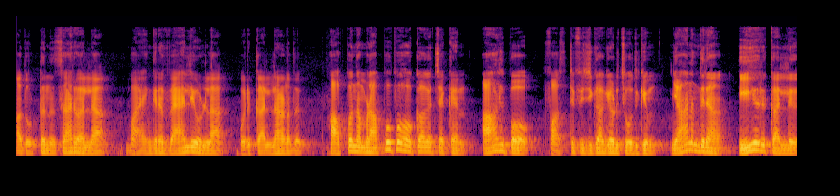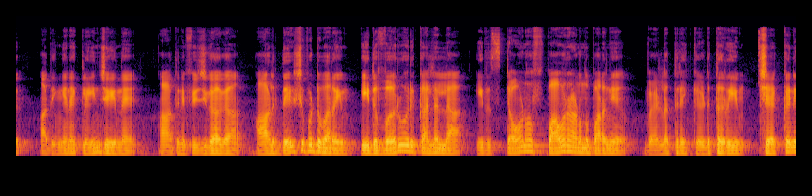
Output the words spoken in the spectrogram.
അതൊട്ടും നിസ്സാരമല്ല ഭയങ്കര വാല്യൂ ഉള്ള ഒരു കല്ലാണത്. അപ്പൊ നമ്മുടെ അപ്പൂപ്പ ഹോക്കാക ചെക്കൻ ആളിപ്പോ ഫസ്റ്റ് ഫിജിക്കാകയോട് ചോദിക്കും ഞാൻ എന്തിനാ ഈ ഒരു കല്ല് അതിങ്ങനെ ക്ലീൻ ചെയ്യുന്നേ? അതിന് ഫിജുഗാഗ ആൾ ദേഷ്യപ്പെട്ടു പറയും ഇത് വെറും ഒരു കല്ലല്ല ഇത് സ്റ്റോൺ ഓഫ് പവർ ആണെന്ന് പറഞ്ഞ് വെള്ളത്തിലേക്ക് എടുത്തെറിയും. ചെക്കന്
